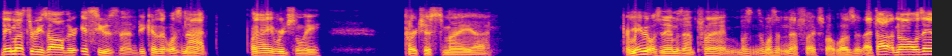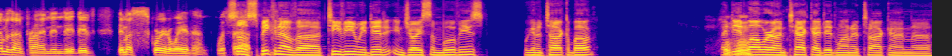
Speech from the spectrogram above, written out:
they must have resolved their issues then because it was not when I originally purchased my. uh or maybe it wasn't Amazon Prime. It wasn't it wasn't Netflix? What was it? I thought no, it was Amazon Prime, and they, they've they must have squared away then with So that. speaking of uh, TV, we did enjoy some movies. We're going to talk about. I did Mhm. while we're on tech. I did want to talk on uh,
